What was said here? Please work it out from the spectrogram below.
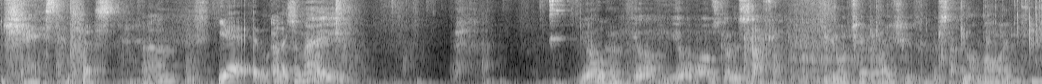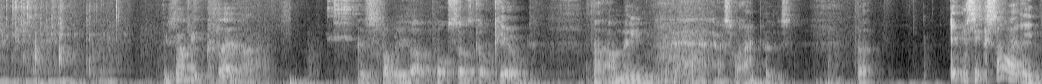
Yes, yes. um, Yeah, like, to me, Your, Cool. your, your one's going to suffer. Your generation's going to suffer, not mine. There's nothing clever. There's probably a lot of pop stars got killed. But I mean, that's what happens. But it was exciting.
